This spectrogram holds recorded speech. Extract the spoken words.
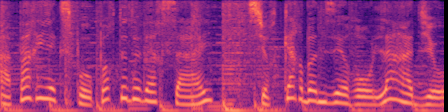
à Paris Expo, porte de Versailles, sur Carbone Zéro, la radio.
